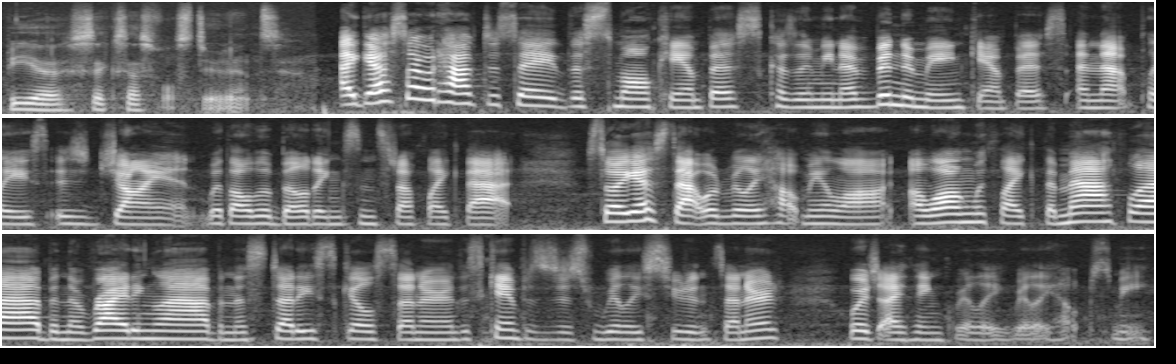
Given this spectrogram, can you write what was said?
be a successful student. I guess I would have to say the small campus because I mean, I've been to main campus and that place is giant with all the buildings and stuff like that. So I guess that would really help me a lot, along with like the math lab and the writing lab and the study skills center. This campus is just really student centered, which I think really, really helps me.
